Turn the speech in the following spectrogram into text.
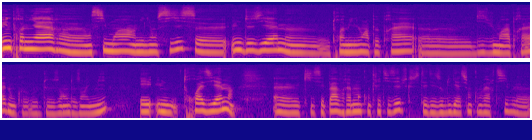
Une première euh, en 6 mois, 1,6 million. une deuxième, 3 millions à peu près, 18 mois après, donc 2 ans, 2 ans et demi. Et une troisième qui ne s'est pas vraiment concrétisée puisque c'était des obligations convertibles euh,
